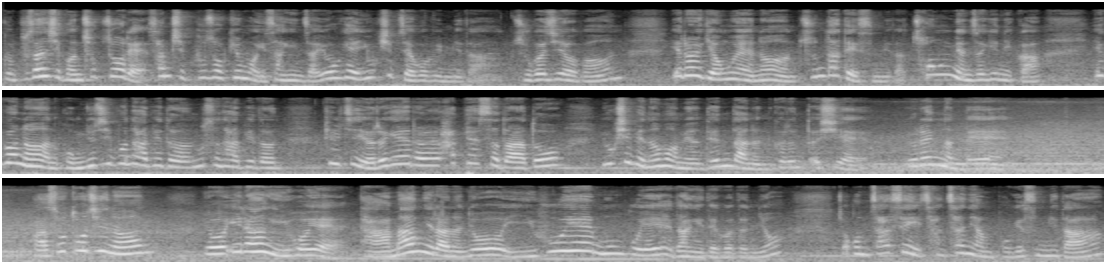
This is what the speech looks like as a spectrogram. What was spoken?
그 부산시 건축조례 39조 규모 이상인 자 요게 60제곱입니다. 주거지역은 이럴 경우에는 준다 돼 있습니다. 총 면적이니까 이거는 공유지분 합의든 무슨 합의든 필지 여러 개를 합해서라도 60이 넘으면 된다는 그런 뜻이에요. 요랬는데 과소토지는 요 1항 2호에 다만이라는 요 이후의 문구에 해당이 되거든요. 조금 자세히 찬찬히 한번 보겠습니다.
